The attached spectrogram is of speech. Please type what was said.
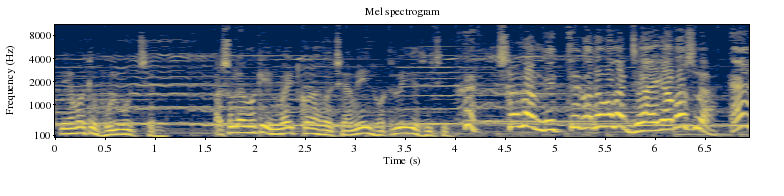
আপনি আমাকে ভুল বুঝছেন। আসলে আমাকে ইনভাইট করা হয়েছে, আমি এই হোটেলেই এসেছি। শালা, মিথ্যে কথা বলার জায়গা পাস না হ্যাঁ?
